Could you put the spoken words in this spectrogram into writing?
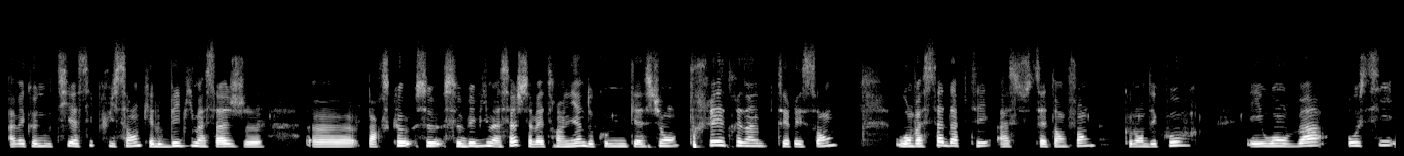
avec un outil assez puissant qui est le baby massage euh, parce que ce, ce, baby massage, ça va être un lien de communication très, très intéressant où on va s'adapter à cet enfant que l'on découvre et où on va aussi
